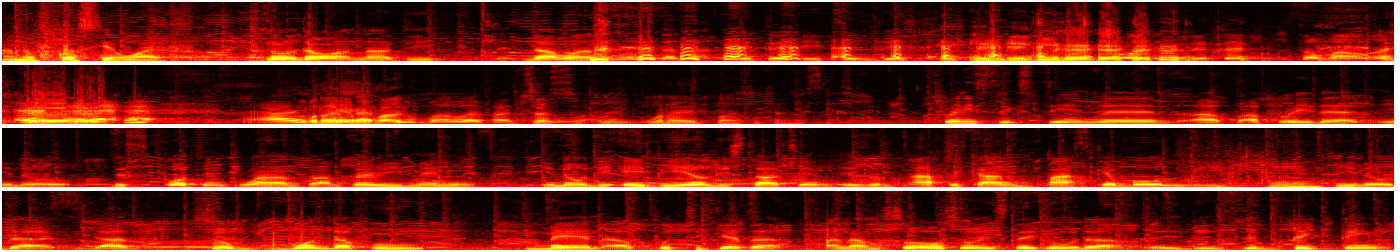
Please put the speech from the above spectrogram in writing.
And of course, your wife. No, that one not the. That one, I don't know that 18 days. that one is somehow. okay. What are your plans? My wife just what are your plans for 2016? 2016, man, I, I, pray that, you know, the sporting plans are very many. You know, the ABL is starting, is an African basketball league, mm. you know, that, that some wonderful men have put together, and I'm so also a stakeholder. It's a big thing.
